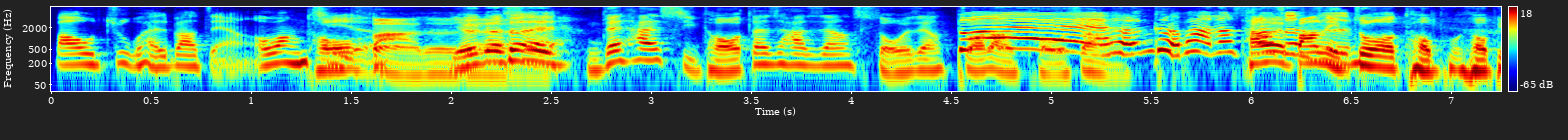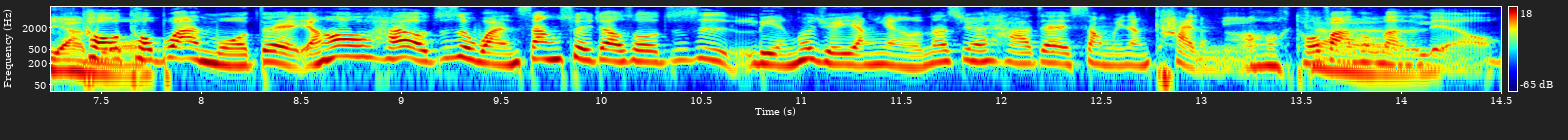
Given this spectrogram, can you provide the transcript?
包住，还是不知道怎样，我忘记头了。发的有一个是对你在他洗头，但是他是这样手会这样抓到你头对，上，很可怕。那他会帮你做头部头皮按摩，头头部按摩，对，然后还有就是晚上睡觉的时候，就是脸会觉得痒痒的，那是因为他在上面这样看你，哦头发看弄满了脸哦。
